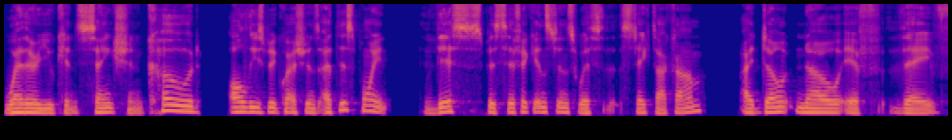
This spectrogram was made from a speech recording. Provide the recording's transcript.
whether you can sanction code, all these big questions. At this point, this specific instance with stake.com, I don't know if they've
